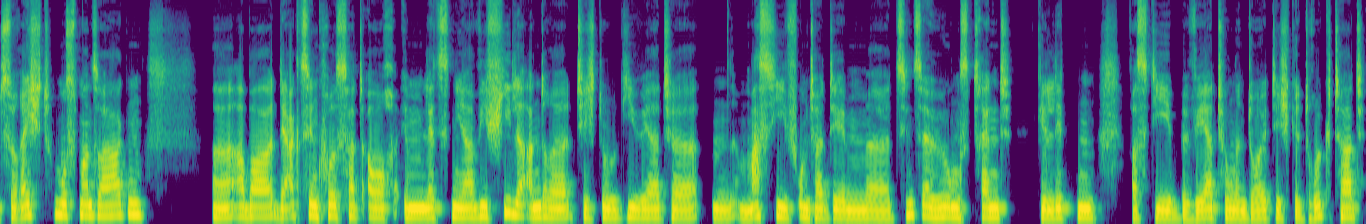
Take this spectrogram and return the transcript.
zu Recht, muss man sagen. Äh, aber der Aktienkurs hat auch im letzten Jahr wie viele andere Technologiewerte hm, massiv unter dem äh, Zinserhöhungstrend gelitten, was die Bewertungen deutlich gedrückt hat.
